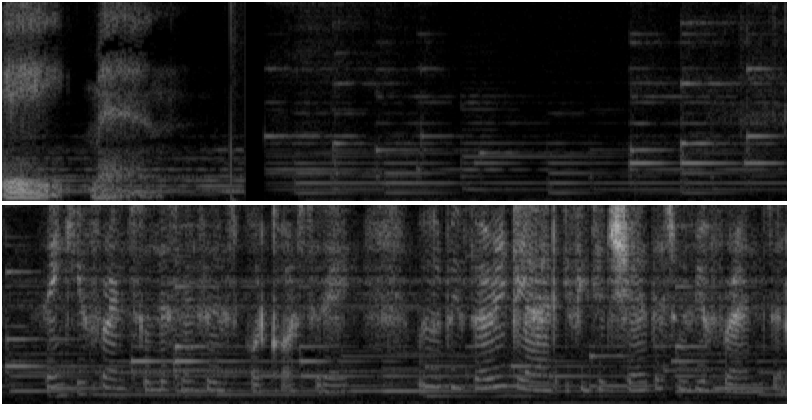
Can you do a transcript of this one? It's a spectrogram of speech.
Amen. Thank you, friends, for listening to this podcast today. We would be very glad if you could share this with your friends and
